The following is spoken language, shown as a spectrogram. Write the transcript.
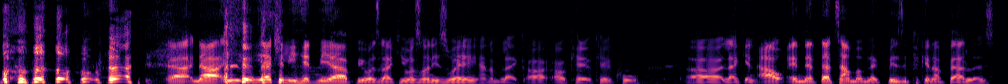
Yeah, nah, he, he actually hit me up. He was like, he was on his way, and I'm like, uh, okay, okay, cool. Uh, like an hour, and at that time, I'm like busy picking up battlers.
